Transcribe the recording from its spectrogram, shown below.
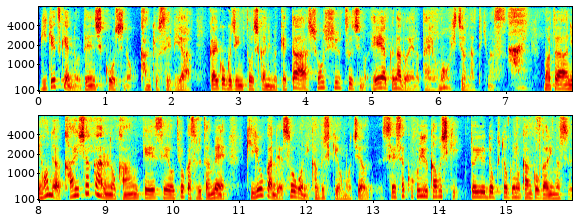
議決権の電子行使の環境整備や、外国人投資家に向けた招集通知の英訳などへの対応も必要になってきます。はい、また、日本では会社間の関係性を強化するため、企業間で相互に株式を持ち合う政策保有株式という独特の慣行があります。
